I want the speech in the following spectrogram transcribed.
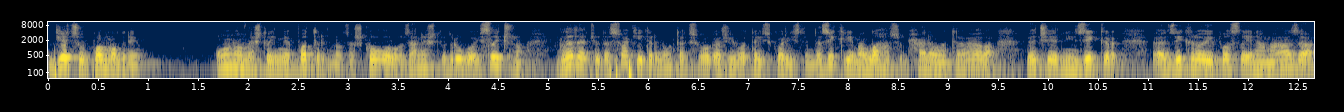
djecu pomognem, onome što im je potrebno za školu, za nešto drugo i slično, gledat ću da svaki trenutak svoga života iskoristim, da zikrim Allaha subhanahu wa ta'ala, večernji zikr, e, zikrovi posle namaza,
